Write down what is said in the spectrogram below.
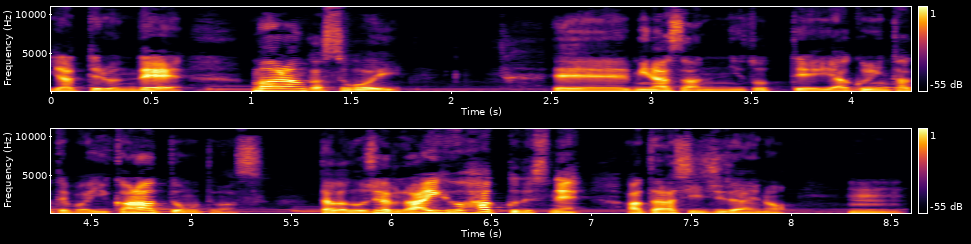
ー、やってるんで、まあなんかすごい、えー、皆さんにとって役に立てばいいかなって思ってます。だからどちらかライフハックですね。新しい時代の。うん。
